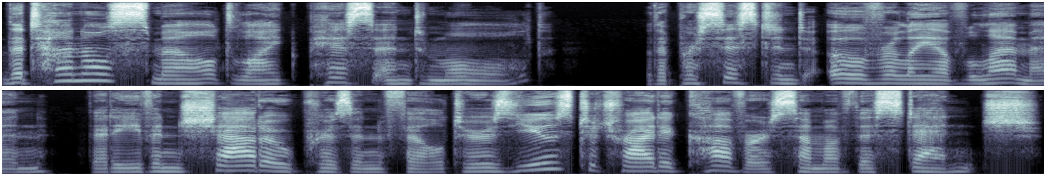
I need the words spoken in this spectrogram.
The tunnel smelled like piss and mold, with a persistent overlay of lemon that even shadow prison filters used to try to cover some of the stench.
